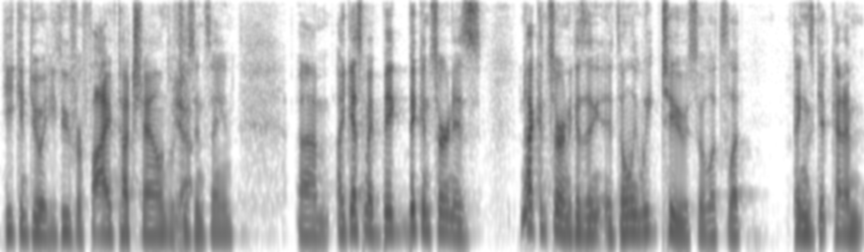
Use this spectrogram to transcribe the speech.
He can do it. He threw for five touchdowns, which Yeah. is insane. Um, I guess my big big concern is not concerned because it's only week two, so let's let things get kind of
